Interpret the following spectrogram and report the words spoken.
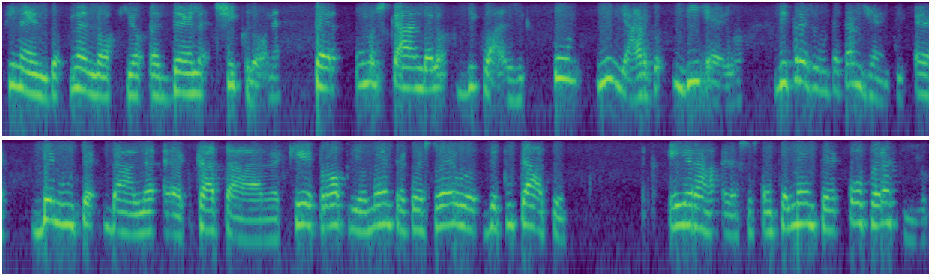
finendo nell'occhio eh, del ciclone per uno scandalo di quasi un miliardo di euro di presunte tangenti eh, venute dal eh, Qatar, che proprio mentre questo eurodeputato era eh, sostanzialmente operativo,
